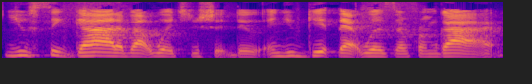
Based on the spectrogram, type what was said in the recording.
you seek God about what you should do and you get that wisdom from God.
